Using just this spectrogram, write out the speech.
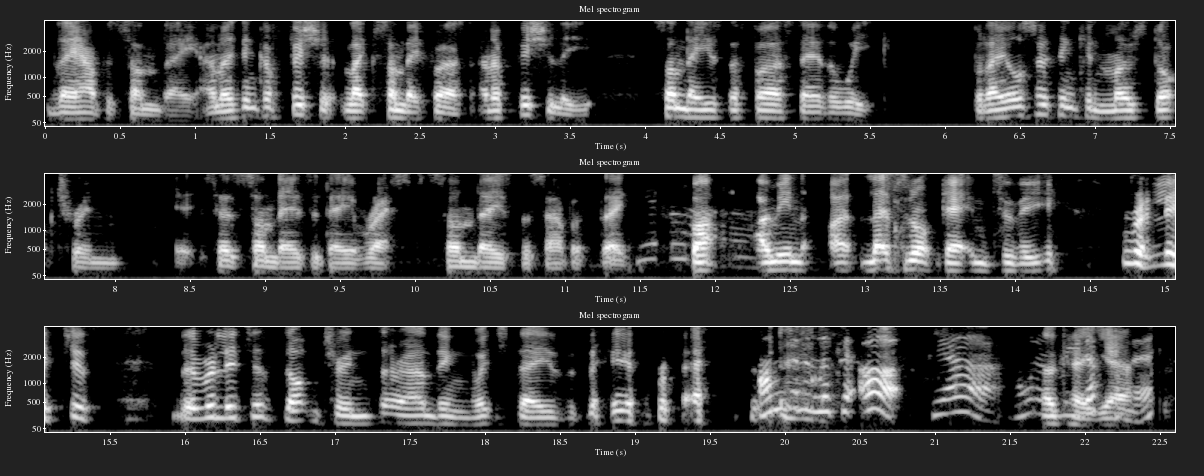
they have a Sunday, and I think official like Sunday first, and officially Sunday is the first day of the week. But I also think in most doctrine it says Sunday is a day of rest. Sunday is the Sabbath day. But I mean, I, let's not get into the religious the religious doctrine surrounding which day is the day of rest. I'm going to look it up. Yeah, I Okay, read up yeah. on this.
